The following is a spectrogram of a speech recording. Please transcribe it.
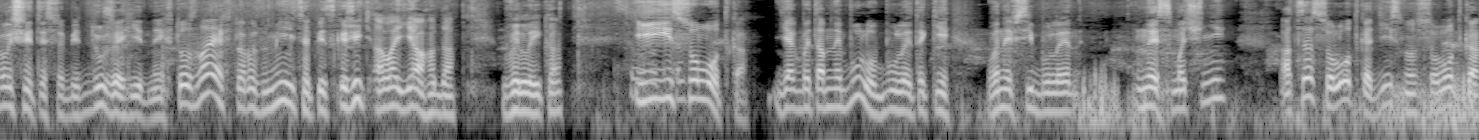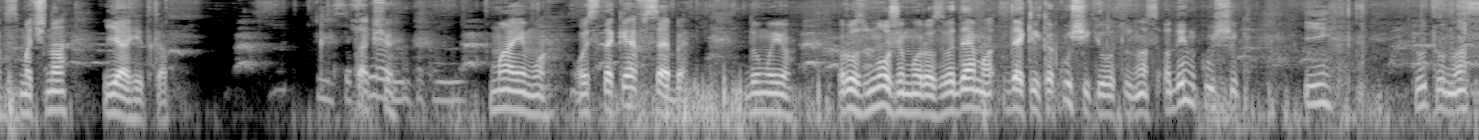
лишити собі. Дуже гідний. Хто знає, хто розуміється, підскажіть, але ягода велика і солодка. Як би там не було, були такі, вони всі були не смачні, а це солодка, дійсно солодка, смачна ягідка. Так що- маємо ось таке в себе. Думаю, розмножимо, розведемо декілька кущиків. От у нас один кущик і тут у нас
